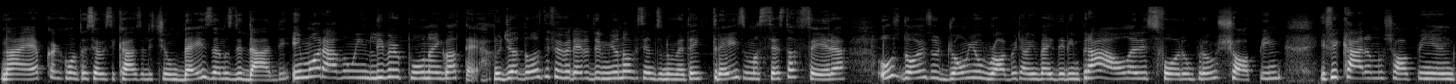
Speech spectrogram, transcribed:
Na época que aconteceu esse caso, eles tinham 10 anos de idade e moravam em Liverpool, na Inglaterra. No dia 12 de fevereiro de 1993, uma sexta-feira, os dois, o John e o Robert, ao invés de irem para aula, eles foram para um shopping e ficaram no shopping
